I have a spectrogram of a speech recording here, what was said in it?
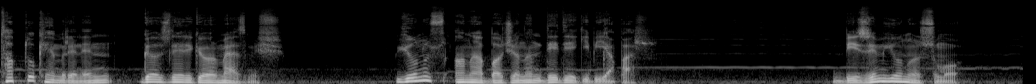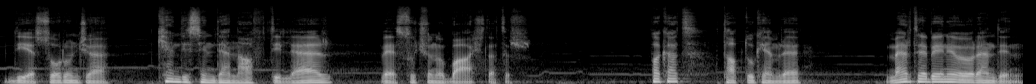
Tapduk emrinin gözleri görmezmiş. Yunus ana bacının dediği gibi yapar. Bizim Yunus mu? diye sorunca kendisinden af diler ve suçunu bağışlatır. Fakat Tapduk Emre, mertebeni öğrendin,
